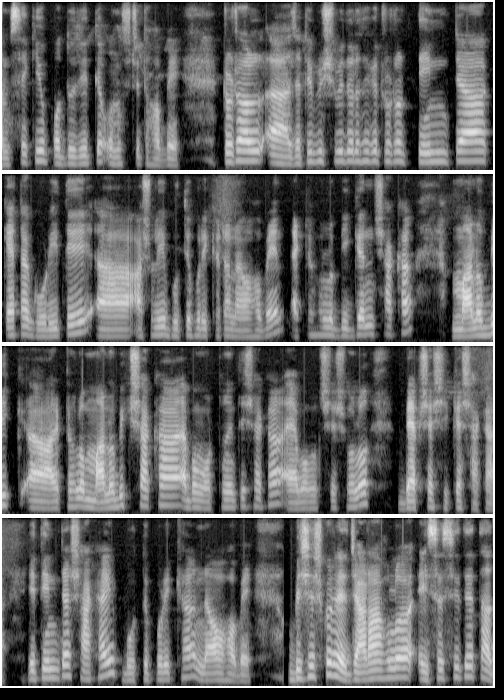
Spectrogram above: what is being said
এমসিকিউ পদ্ধতিতে অনুষ্ঠিত হবে। টোটাল জাতীয় বিশ্ববিদ্যালয় থেকে টোটাল তিনটা ক্যাটাগরিতে আসলে ভর্তি পরীক্ষাটা নেওয়া হবে। একটা হলো বিজ্ঞান শাখা, মানবিক আরেকটা হলো মানবিক শাখা এবং অর্থনীতি শাখা, এবং শেষ হলো ব্যবসা শিক্ষা শাখা। এই তিনটা শাখায় ভর্তি পরীক্ষা নেওয়া হবে। বিশেষ করে যারা হলো এইচএসসি তে তার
